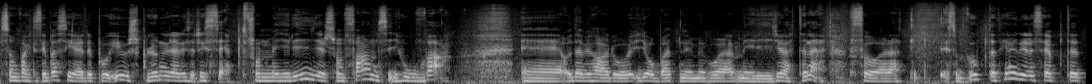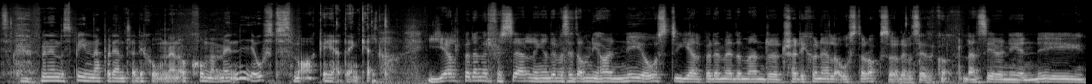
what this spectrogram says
Som faktiskt är baserade på ursprungliga recept från mejerier som fanns i Hova. Eh, och där vi har då jobbat nu med våra mejerier i Götene för att liksom, uppdatera det receptet men ändå spinna på den traditionen och komma med nya ostsmaker helt enkelt. Hjälper det med försäljningen? Det vill säga om ni har en ny ost, hjälper det med de andra traditionella ostar också? Det vill säga lanserar ni en ny,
